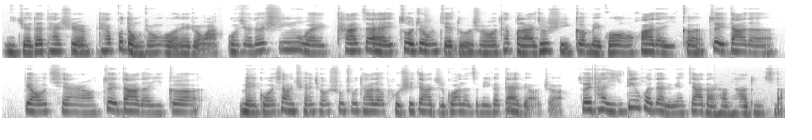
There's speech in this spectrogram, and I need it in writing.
你觉得他是他不懂中国那种啊？我觉得是因为他在做这种解读的时候，他本来就是一个美国文化的一个最大的标签，然后最大的一个。美国向全球输出它的普世价值观的这么一个代表者，所以他一定会在里面夹杂上他的东西的。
